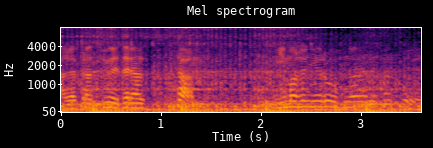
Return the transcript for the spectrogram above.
Ale pracuję teraz sam. Mimo, że nierówno, ale pracuję.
